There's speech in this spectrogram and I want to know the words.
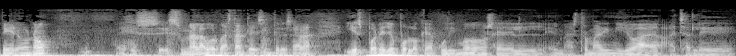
Pero no, es, una labor bastante desinteresada y es por ello por lo que acudimos el, maestro Marín y yo a, echarle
